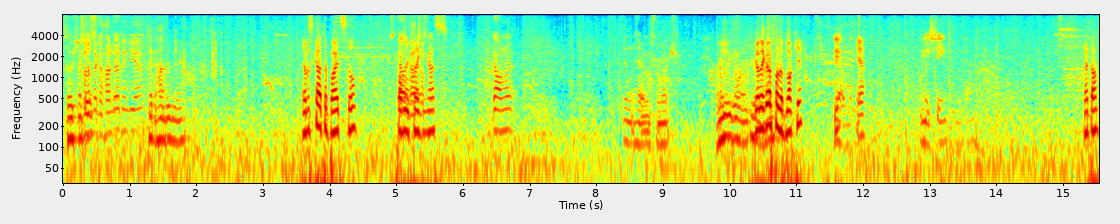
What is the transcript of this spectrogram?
So So check it's like 100 in the end. Take a hundred near. Have a scout to bite still. Probably flanking us. Go on, right. Didn't hit him too much. I'm gonna go into You gonna go for the block here? Yeah, I'm with you. Yeah. I'm exchanging. with that. Right down.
